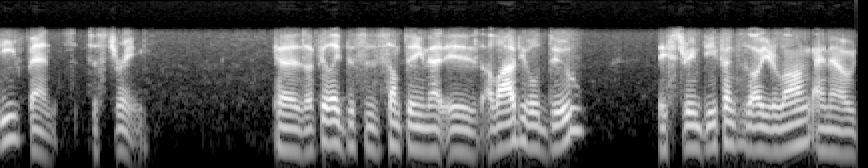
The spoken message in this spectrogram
defense to stream because I feel like this is something that is a lot of people do. They stream defenses all year long. I know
